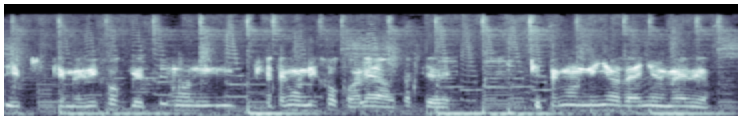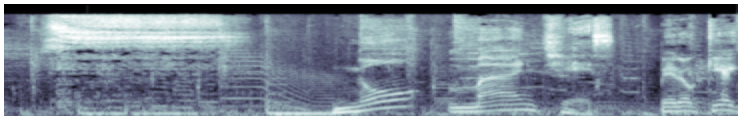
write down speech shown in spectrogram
y pues que me dijo que tengo un, que tengo un hijo con ella, o sea, que, que tengo un niño de año y medio. No manches. Pero que,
